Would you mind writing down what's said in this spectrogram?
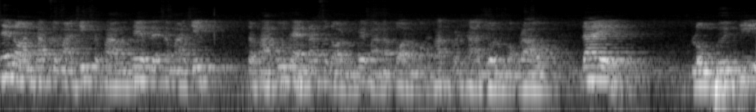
แน่นอนครับสมาชิกสภากรุงเทพและสมาชิก สภาผู้แทนราษฎรกรุงเทพมหานครของพรรคประชาชนของเรา ได้ลงพื้นที่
